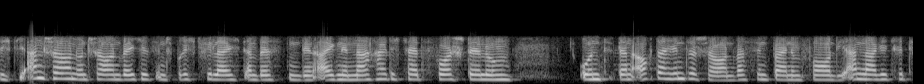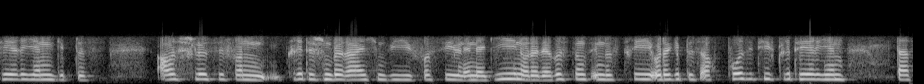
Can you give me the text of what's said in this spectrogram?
sich die anschauen und schauen, welches entspricht vielleicht am besten den eigenen Nachhaltigkeitsvorstellungen und dann auch dahinter schauen, was sind bei einem Fonds die Anlagekriterien, gibt es Ausschlüsse von kritischen Bereichen wie fossilen Energien oder der Rüstungsindustrie oder gibt es auch Positivkriterien, dass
